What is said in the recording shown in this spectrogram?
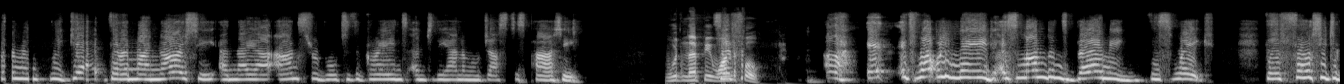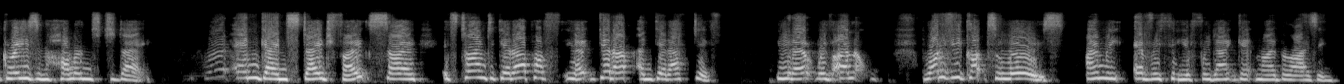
government we get, they're a minority and they are answerable to the Greens and to the Animal Justice Party. Wouldn't that be wonderful? So, oh, it, it's what we need. As London's burning this week, there's 40 degrees in Holland today. We're at endgame stage, folks. So it's time to get up off, you know, get up and get active. You know, we've un- what have you got to lose? Only everything if we don't get mobilising.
